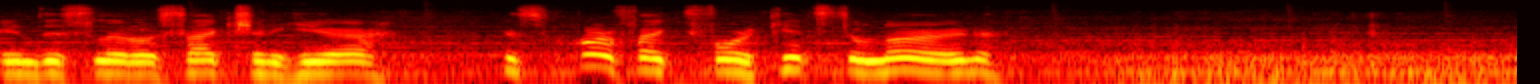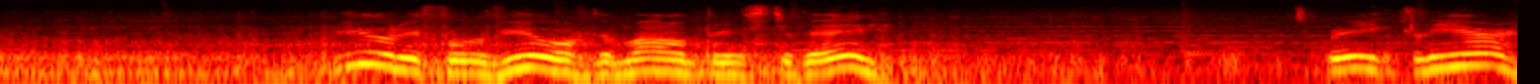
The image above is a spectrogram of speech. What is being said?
in this little section here. It's perfect for kids to learn. Beautiful view of the mountains today. It's pretty clear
